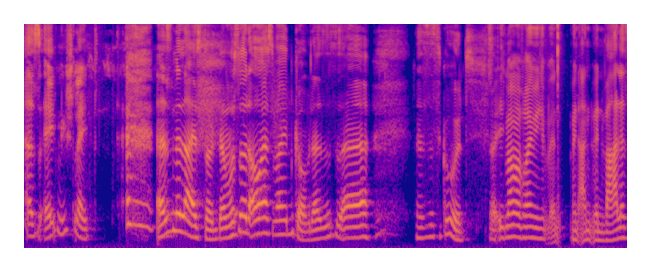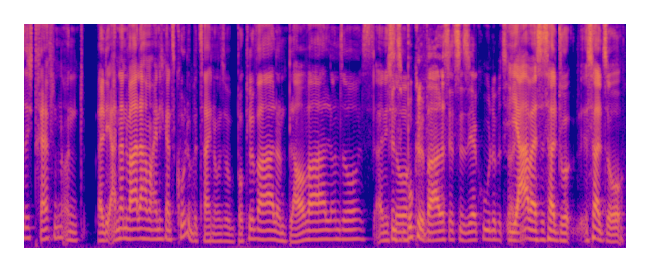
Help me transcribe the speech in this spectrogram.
Das ist echt nicht schlecht. Das ist eine Leistung. Da muss man auch erstmal hinkommen. Das ist, äh, das ist gut. Ich manchmal freue mich, wenn, wenn, an- wenn Wale sich treffen und weil die anderen Wale haben eigentlich ganz coole Bezeichnungen, so Buckelwal und Blauwal und so. Ist eigentlich Ich finde, so. Buckelwal ist jetzt eine sehr coole Bezeichnung. Ja, aber es ist halt, du- ist halt so.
